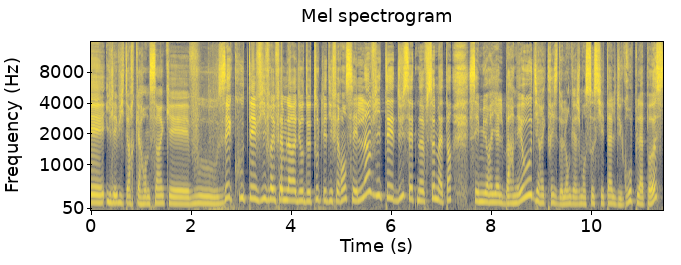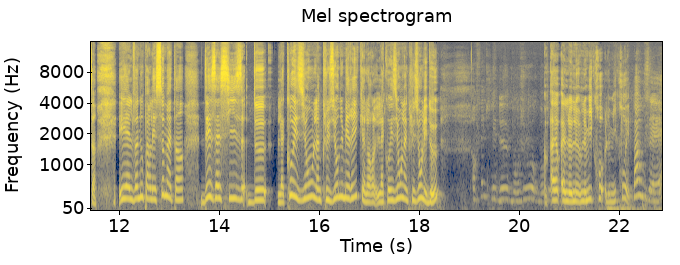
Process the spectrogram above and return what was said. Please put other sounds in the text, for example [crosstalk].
Et il est 8h45 et vous écoutez Vivre FM, la radio de toutes les différences. Et l'invité du 7-9 ce matin, c'est Muriel Barnéo, directrice de l'engagement sociétal du groupe La Poste. Et elle va nous parler ce matin des assises de la cohésion, l'inclusion numérique. Alors, la cohésion, l'inclusion, les deux. En fait, les deux, bonjour. Euh, le, le- le micro, le micro est pas ouvert.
